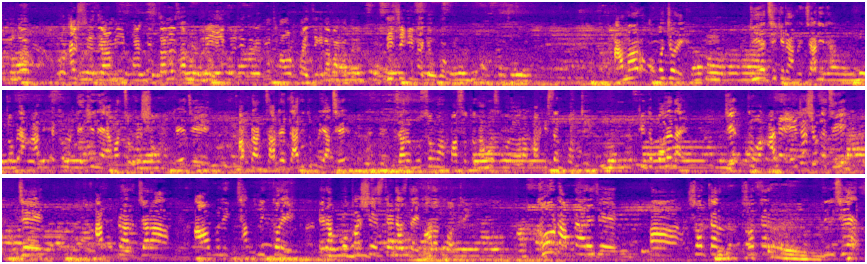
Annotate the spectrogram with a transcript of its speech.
প্রকাশ্যে যে আমি পাকিস্তানের সাপোর্ট করি এই সাহস পাইছি কিনা বাংলাদেশ কিনা কেউ কখনো? আমার অবচরে দিয়েছে কিনা আমি জানি না। তবে আমি এখনও দেখি না আমার চোখের সম্মুখে যে আপনার যাদের দাড়ি আছে, যারা মুসলমান পাঁচশত নামাজ পড়ে, ওরা পাকিস্তান পন্থী। কিন্তু বলে নাই। কিন্তু আমি এটা শুনেছি যে আপনার যারা আওয়ামী লীগ ছাত্রলীগ করে এরা প্রকাশ্যে স্ট্যাটাস দেয় ভারতপন্থী খুব আপনার এই যে সরকার সরকার ছিলেন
